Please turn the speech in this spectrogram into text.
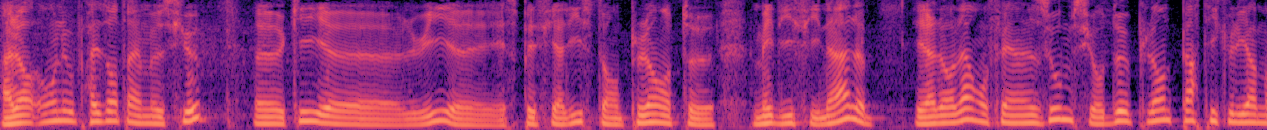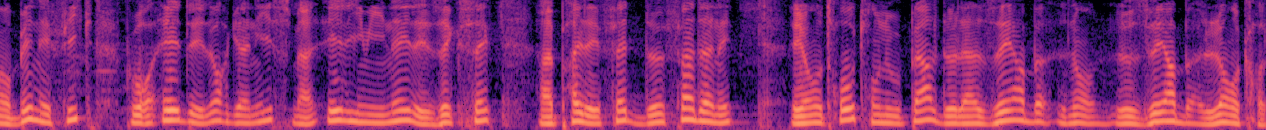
Alors, on nous présente un monsieur euh, qui, euh, lui, est spécialiste en plantes médicinales. Et alors là, on fait un zoom sur deux plantes particulièrement bénéfiques pour aider l'organisme à éliminer les excès après les fêtes de fin d'année. Et entre autres, on nous parle de la zerbe, non, le zerbe l'encre.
